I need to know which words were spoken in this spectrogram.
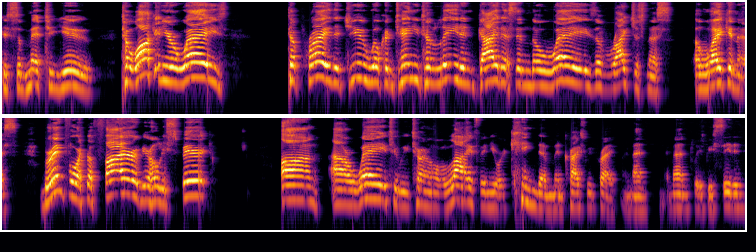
to submit to you, to walk in your ways, to pray that you will continue to lead and guide us in the ways of righteousness. Awaken us. Bring forth the fire of your Holy Spirit on our way to eternal life in your kingdom. In Christ we pray. Amen. Amen. Please be seated.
